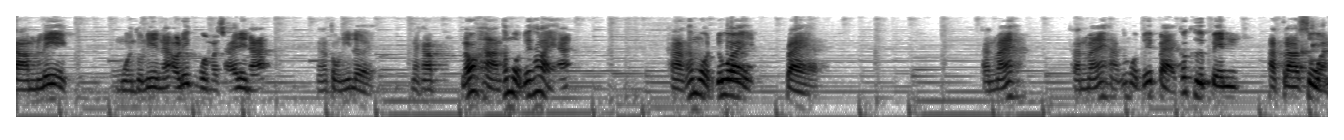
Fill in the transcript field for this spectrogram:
ตามเลขมวลตรงนี้นะเอาเลขมวลมาใช้เลยนะนะตรงนี้เลยนะครับแล้วหารทั้งหมดด้วยเท่าไหร่ฮะหารทั้งหมดด้วย 8 ทันไหมทันไหมหารทั้งหมดด้วย 8 ก็คือเป็นอัตราส่วน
